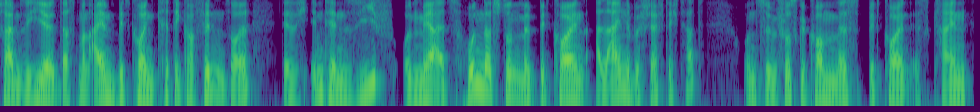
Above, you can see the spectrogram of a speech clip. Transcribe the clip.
schreiben sie hier, dass man einen Bitcoin-Kritiker finden soll, der sich intensiv und mehr als 100 Stunden mit Bitcoin alleine beschäftigt hat und zu dem Schluss gekommen ist, Bitcoin ist kein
